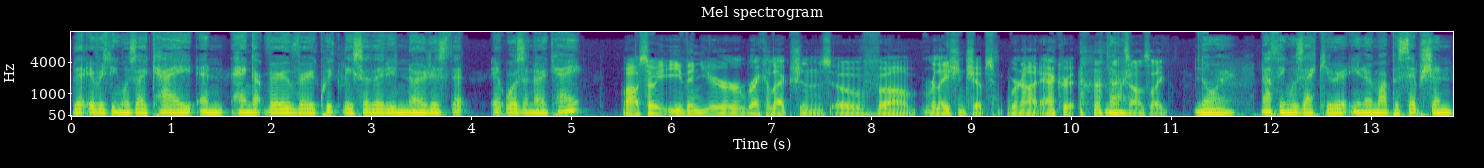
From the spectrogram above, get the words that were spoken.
that everything was okay and hang up very, very quickly so they didn't notice that it wasn't okay. Wow. So even your recollections of uh, relationships were not accurate. No. that sounds like. No, nothing was accurate. You know, my perception,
